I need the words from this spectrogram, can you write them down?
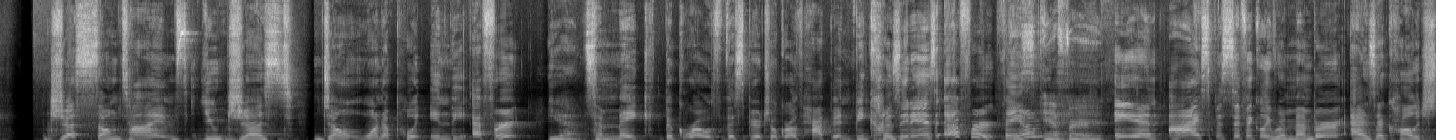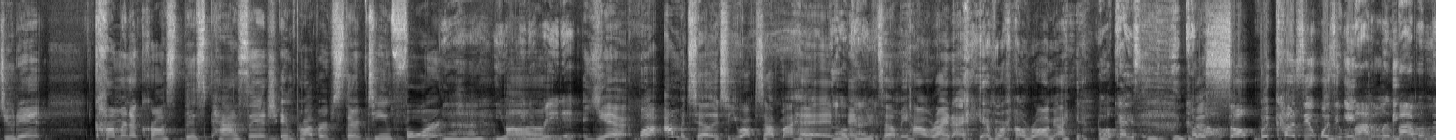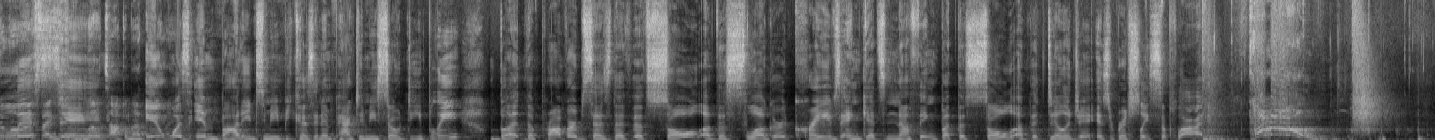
just sometimes you just don't want to put in the effort yeah. to make the growth, the spiritual growth happen because it is effort, fam. Effort. And I specifically remember as a college student coming across this passage in Proverbs 13 4. Uh-huh. You want Um, me to read it? Yeah, well, I'm gonna tell it to you off the top of my head, Okay. and you tell me how right I am or how wrong I am. Okay. Come The on. so because it was You modeling Bible memorization. Listen, We'll talk about that It later. was embodied to me because it impacted me so deeply. But the proverb says that the soul of the sluggard craves and gets nothing, but the soul of the diligent is richly supplied. Come on!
